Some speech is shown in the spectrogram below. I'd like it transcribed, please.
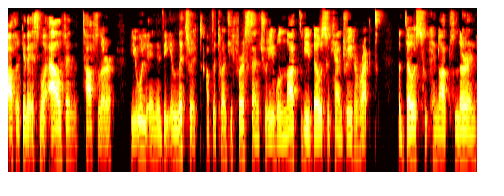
author كده اسمه Alvin Toffler بيقول ان the illiterate of the 21st century will not be those who can't read or write but those who cannot learn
